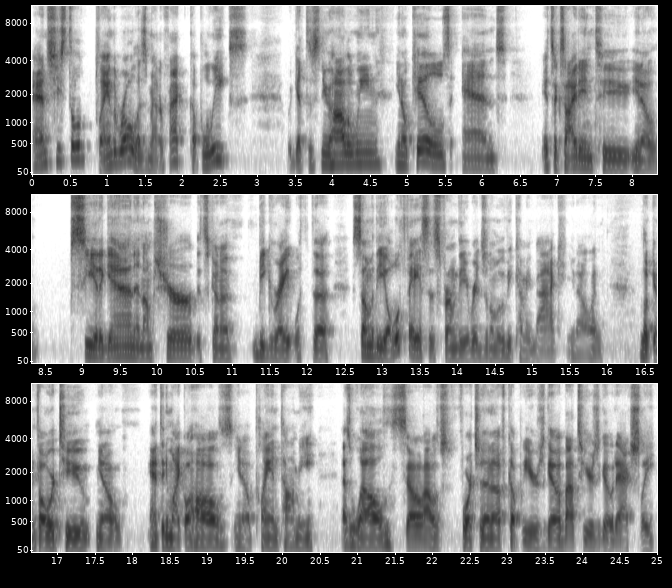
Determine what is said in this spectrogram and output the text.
And she's still playing the role, as a matter of fact, a couple of weeks. We get this new Halloween, you know, kills, and it's exciting to, you know, see it again, and I'm sure it's gonna be great with the some of the old faces from the original movie coming back. You know, and looking forward to you know Anthony Michael Hall's you know playing Tommy as well. So I was fortunate enough a couple years ago, about two years ago, to actually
